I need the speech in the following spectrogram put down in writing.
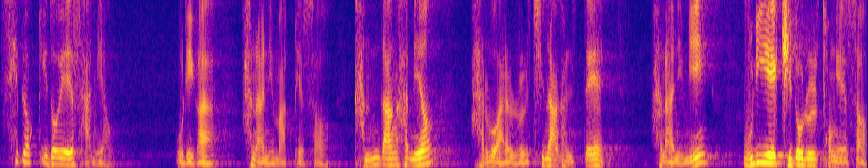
새벽 기도의 사명 우리가 하나님 앞에서 감당하며 하루하루를 지나갈 때 하나님이 우리의 기도를 통해서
